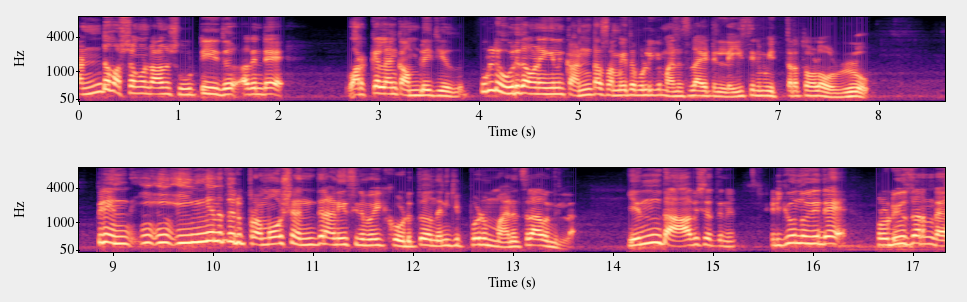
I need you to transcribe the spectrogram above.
രണ്ട് വർഷം കൊണ്ടാണ് ഷൂട്ട് ചെയ്ത് അതിന്റെ വർക്കെല്ലാം കംപ്ലീറ്റ് ചെയ്തത്. പുള്ളി ഒരു തവണയെങ്കിലും കണ്ട സമയത്ത് പുള്ളിക്ക് മനസ്സിലായിട്ടില്ല ഈ സിനിമ ഇത്രത്തോളം ഉള്ളൂ. പിന്നെ ഇങ്ങനത്തെ ഒരു പ്രൊമോഷൻ എന്തിനാണ് ഈ സിനിമയ്ക്ക് കൊടുത്തതെന്ന് എനിക്ക് ഇപ്പോഴും മനസ്സിലാവുന്നില്ല. എന്ത് ആവശ്യത്തിന്? എനിക്ക് തോന്നുന്നു ഇതിന്റെ പ്രൊഡ്യൂസറിന്റെ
